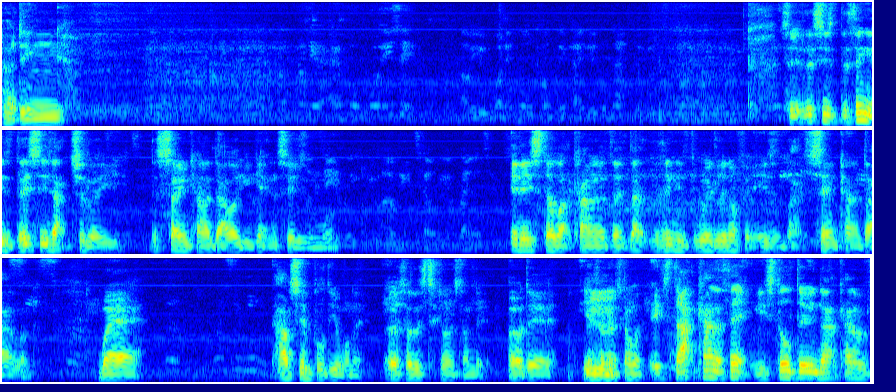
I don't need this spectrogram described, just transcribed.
Padding. See, this is the thing is this is actually the same kind of dialogue you get in season one. It is still that kind of that. that the thing is, weirdly enough, it isn't that same kind of dialogue, where. How simple do you want it? Oh, so this can understand it. Oh dear. Yes, Mm. understand it. It's that kind of thing. He's still doing that kind of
